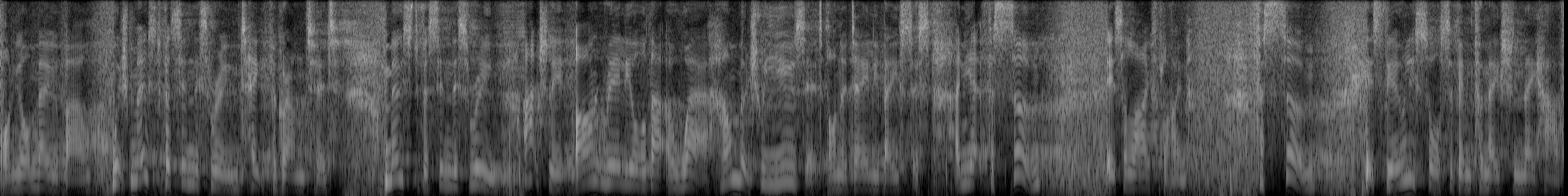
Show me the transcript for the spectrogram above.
on your mobile, which most of us in this room take for granted. Most of us in this room actually aren't really all that aware how much we use it on a daily basis. And yet for some, it's a lifeline. For some, it's the only source of information they have.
